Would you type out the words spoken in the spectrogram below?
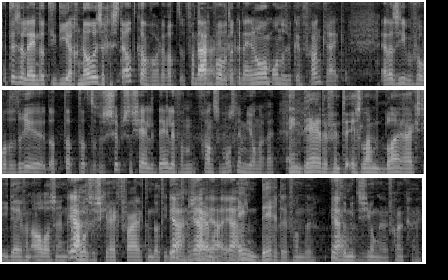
Het is alleen dat die diagnose gesteld kan worden. Wat vandaag bijvoorbeeld ook een enorm onderzoek in Frankrijk. En dan zie je bijvoorbeeld dat, drie, dat, dat, dat substantiële delen van Franse moslimjongeren... Een derde vindt de islam het belangrijkste idee van alles. En alles is gerechtvaardigd om dat idee te beschermen. Ja, ja, Een derde van de islamitische jongeren in Frankrijk.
